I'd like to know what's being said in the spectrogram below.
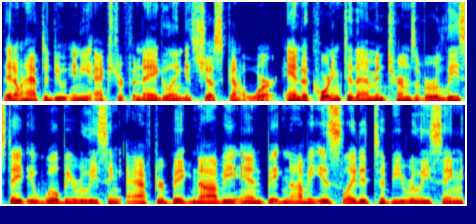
they don't have to do any extra finagling. It's just going to work. And according to them, in terms of a release date, it will be releasing after Big Navi, and Big Navi is slated to be releasing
